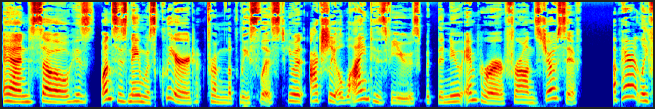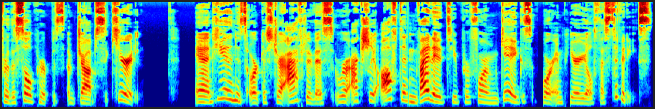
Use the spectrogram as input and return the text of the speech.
And so his once his name was cleared from the police list, he actually aligned his views with the new emperor Franz Joseph, apparently for the sole purpose of job security. And he and his orchestra after this were actually often invited to perform gigs for imperial festivities.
